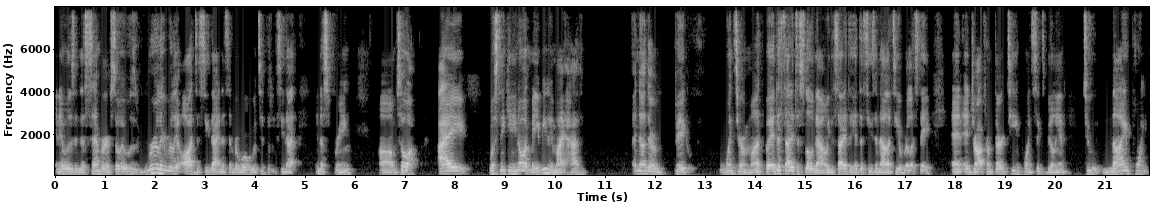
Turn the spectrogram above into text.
And it was in December. So it was really, really odd to see that in December where we would typically see that in the spring. Um, so I was thinking, you know what, maybe we might have another big winter month, but it decided to slow down. We decided to hit the seasonality of real estate and it dropped from 13.6 billion to 9.3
